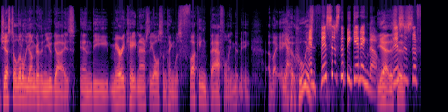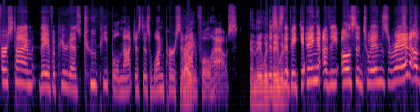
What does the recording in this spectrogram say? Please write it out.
just a little younger than you guys, and the Mary Kate and Ashley Olsen thing was fucking baffling to me. Uh, Like, Yeah. who is and this is the beginning, though. Yeah, this is. is. the first time they have appeared as two people, not just as one person Right. on Full House. And they would This they is would the beginning of the Olsen twins' reign of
